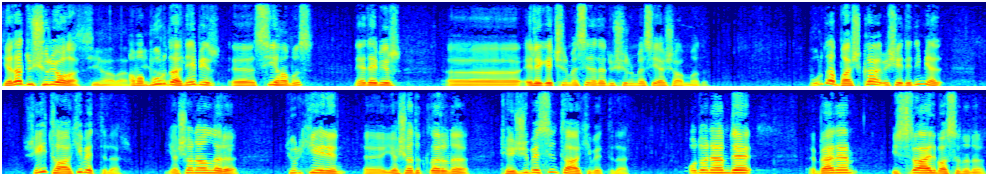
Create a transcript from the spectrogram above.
Ya da düşürüyorlar. Sihalar. Ama İHA'lar. burada ne bir e, SİHA'mız ne de bir e, ele geçirmesi ne de düşürülmesi yaşanmadı. Burada başka bir şey dedim ya şeyi takip ettiler. Yaşananları, Türkiye'nin e, yaşadıklarını, tecrübesini takip ettiler. O dönemde e, ben hem İsrail basınını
